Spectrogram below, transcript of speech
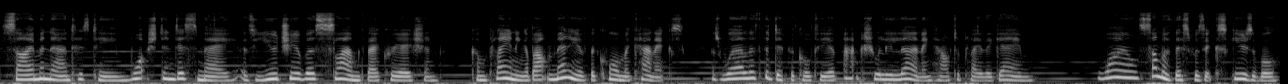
Simon and his team watched in dismay as YouTubers slammed their creation, complaining about many of the core mechanics, as well as the difficulty of actually learning how to play the game. While some of this was excusable,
